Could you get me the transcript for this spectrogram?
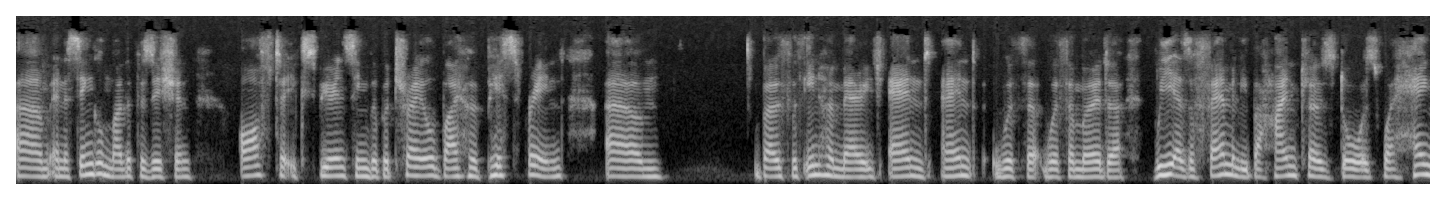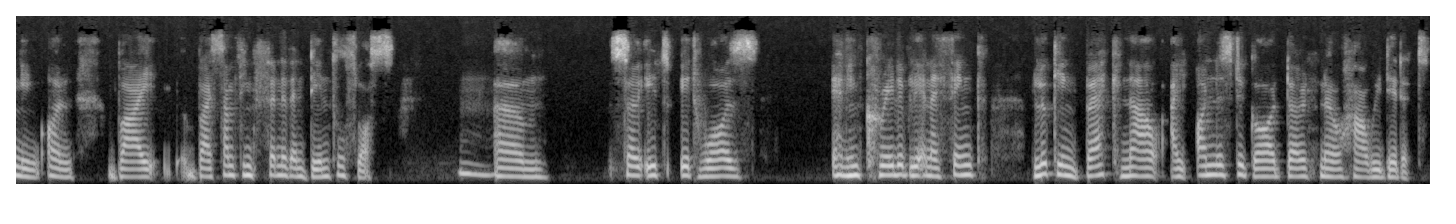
Um, and a single mother position after experiencing the betrayal by her best friend um, both within her marriage and and with the, with a murder, we as a family behind closed doors were hanging on by by something thinner than dental floss. Mm. Um, so it it was an incredibly, and I think looking back now, I honest to God don't know how we did it.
